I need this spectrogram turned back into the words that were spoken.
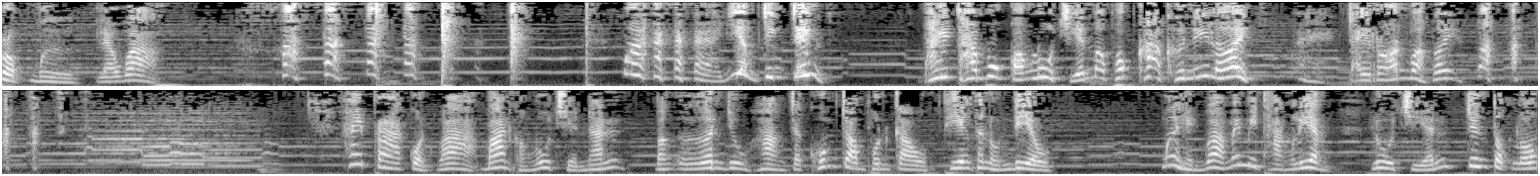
ปรบมือแล้วว่า เยี่ยมจริง ๆ ไปทำผู้กองลู่เฉียนมาพบข้าคืนนี้เลย ใจร้อนว่ะเฮ้ย ให้ปรากฏว่าบ้านของลู่เฉียนนั้น บังเอิญอยู่ห่างจากคุ้มจอมพลเก่าเพียงถนนเดียว เมื่อเห็นว่าไม่มีทางเลี่ยง ลู่เฉียนจึงตกลง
